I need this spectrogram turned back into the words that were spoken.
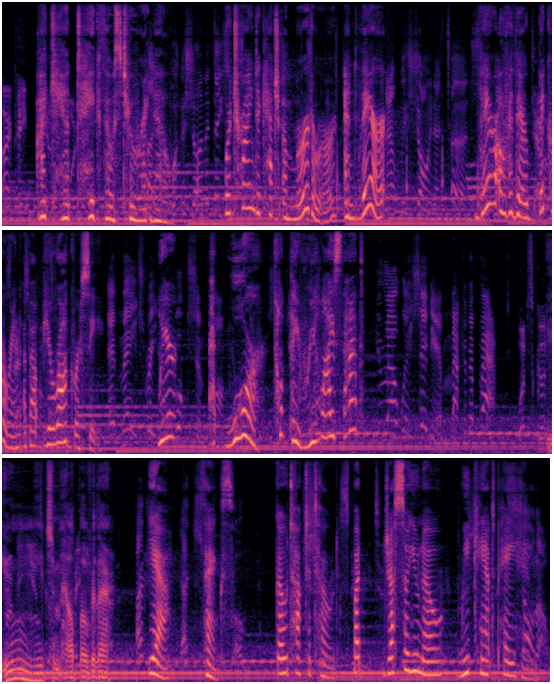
I paid I can't take those two right now. We're trying to catch a murderer, and they're. They're over there bickering about bureaucracy. We're at war. Don't they realize that? What's good you need some help over there? Yeah, thanks. Go talk to Toad. But just so you know, we can't pay him.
